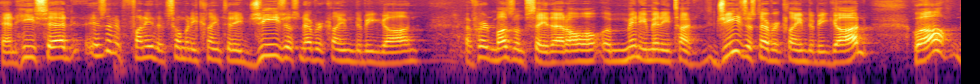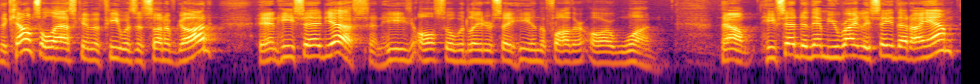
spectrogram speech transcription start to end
And he said, Isn't it funny that so many claim today Jesus never claimed to be God? I've heard Muslims say that all uh, many, many times. Jesus never claimed to be God. Well, the council asked him if he was the Son of God, and he said yes. And he also would later say, He and the Father are one. Now, he said to them, You rightly say that I am.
